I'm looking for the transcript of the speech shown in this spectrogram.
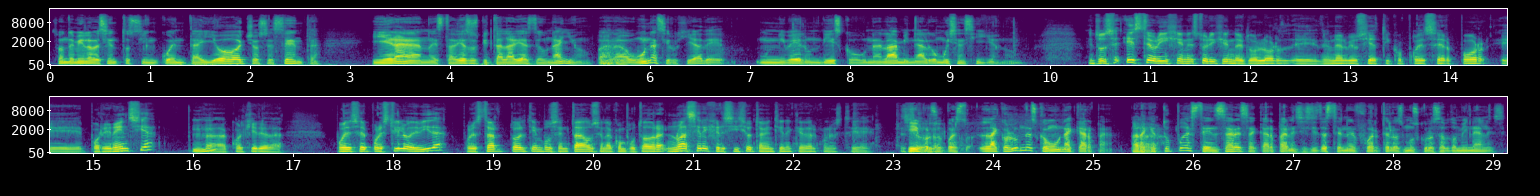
son de 1958-60 y eran estadías hospitalarias de un año para una cirugía de un nivel, un disco, una lámina, algo muy sencillo. ¿no? Entonces, este origen, este origen del dolor de- del nervio ciático puede ser por, eh, por herencia a cualquier edad. Puede ser por estilo de vida, por estar todo el tiempo sentados en la computadora. No hacer ejercicio también tiene que ver con este. este Sí, por supuesto. La columna es como una carpa. Para Ah. que tú puedas tensar esa carpa necesitas tener fuerte los músculos abdominales.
